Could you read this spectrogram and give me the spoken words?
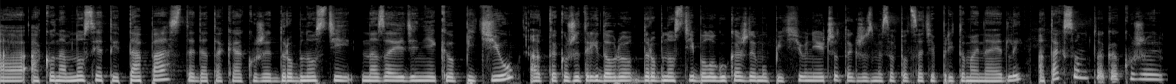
A ako nám nosia tie tapas, teda také akože drobnosti na zajedenie k pitiu, a akože tri drobnosti bolo ku každému pitiu niečo, takže sme sa v podstate pri tom aj najedli. A tak som tak akože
